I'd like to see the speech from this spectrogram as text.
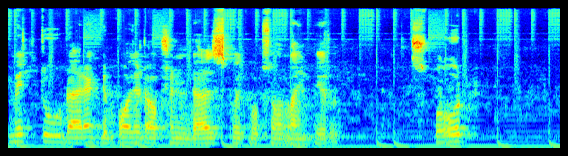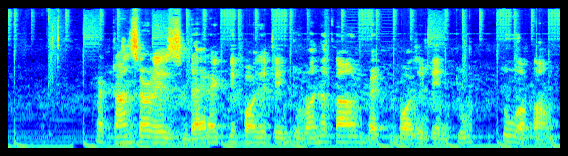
Which two direct deposit option does QuickBooks Online Payroll support? Correct answer is direct deposit into one account, direct deposit into two account.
